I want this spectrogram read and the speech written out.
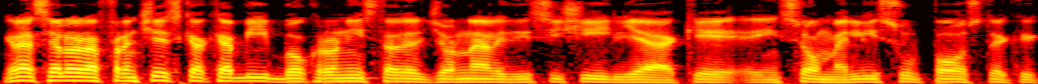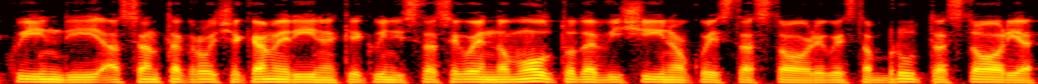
Grazie allora a Francesca Cabibbo, cronista del giornale di Sicilia, che insomma è lì sul posto e che quindi a Santa Croce Camerina che quindi sta seguendo molto da vicino questa storia, questa brutta storia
